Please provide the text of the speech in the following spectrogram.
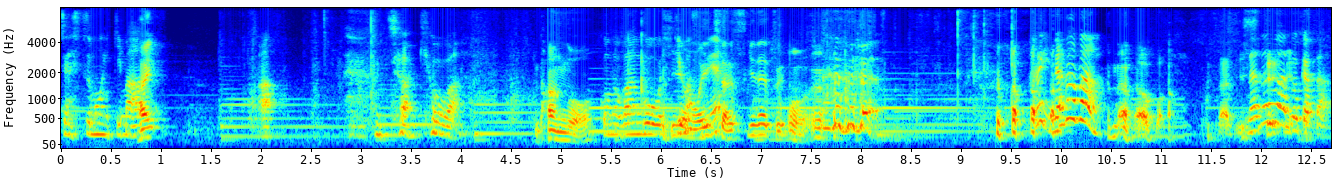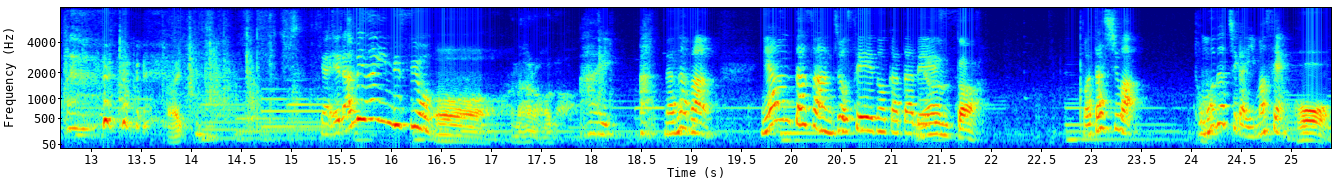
じゃあ質問いきます、はい。あ じゃあ今日は番号？この番号を引いきますね。やもういきさん好きなやつう。ん はい7番。7番何してんねん7番の方。はい。いや選べないんですよ。おーなるほど。はい。あ7番。にゃんたさん女性の方です。私は友達がいません。ほ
